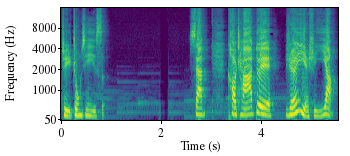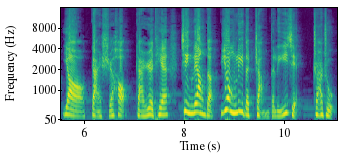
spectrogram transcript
这一中心意思。三、考察对人也是一样，要赶时候、赶热天，尽量的用力的长的理解，抓住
